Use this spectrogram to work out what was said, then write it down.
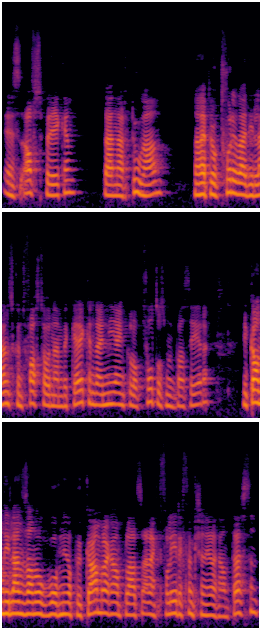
is afspreken, daar naartoe gaan. Dan heb je ook het voordeel dat je die lens kunt vasthouden en bekijken, dat je niet enkel op foto's moet baseren. Je kan die lens dan ook bovendien op je camera gaan plaatsen en echt volledig functioneel gaan testen.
